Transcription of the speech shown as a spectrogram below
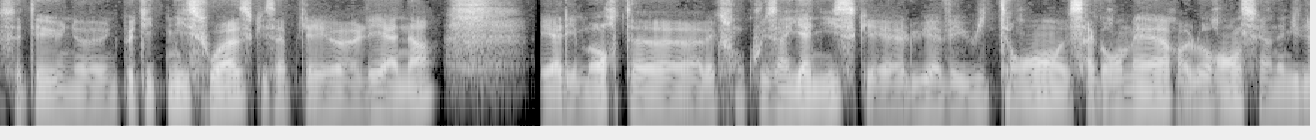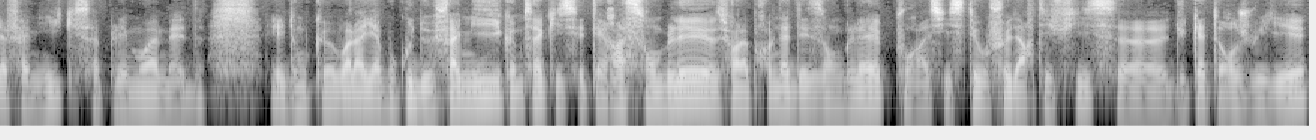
C'était une, petite niçoise qui s'appelait euh, Léana. Et elle est morte euh, avec son cousin Yanis, qui lui avait 8 ans, sa grand-mère Laurence et un ami de la famille qui s'appelait Mohamed. Et donc euh, voilà, il y a beaucoup de familles comme ça qui s'étaient rassemblées sur la promenade des Anglais pour assister au feu d'artifice euh, du 14 juillet.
